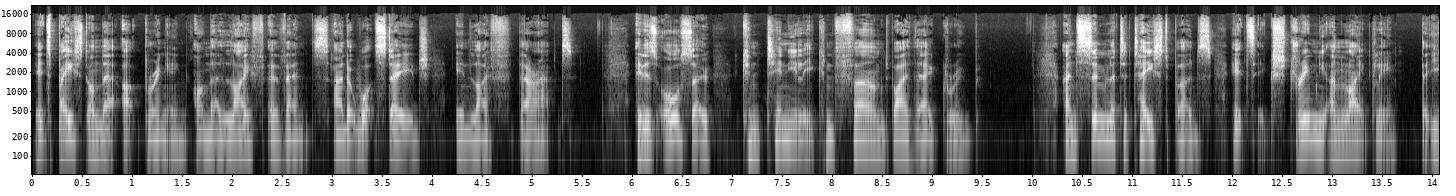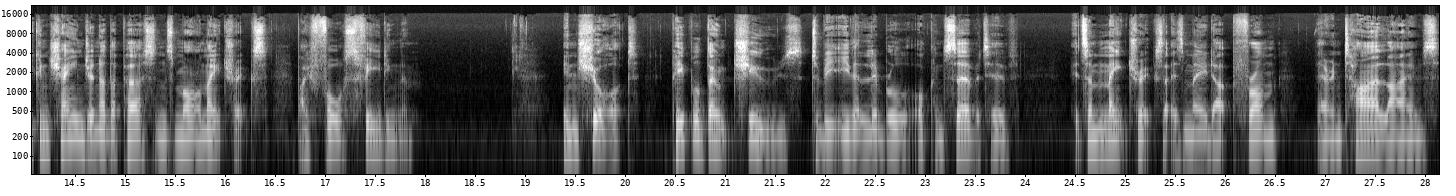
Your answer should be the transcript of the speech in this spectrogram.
It's based on their upbringing, on their life events, and at what stage in life they're at. It is also continually confirmed by their group. And similar to taste buds, it's extremely unlikely that you can change another person's moral matrix by force feeding them. In short, people don't choose to be either liberal or conservative. It's a matrix that is made up from their entire lives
